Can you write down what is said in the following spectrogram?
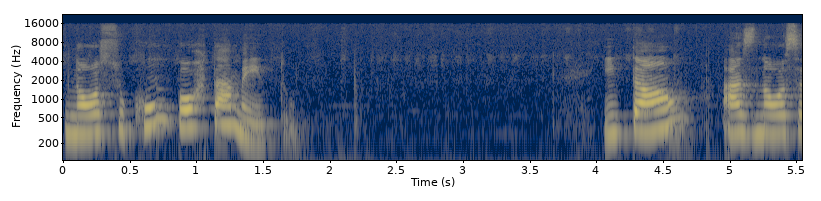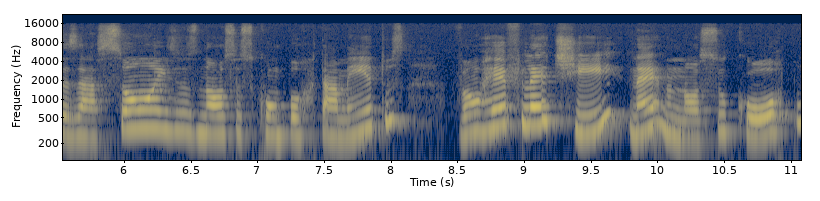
nosso comportamento. Então, as nossas ações, os nossos comportamentos vão refletir né, no nosso corpo,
